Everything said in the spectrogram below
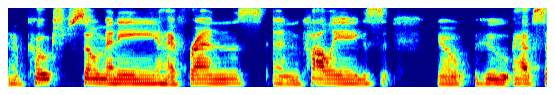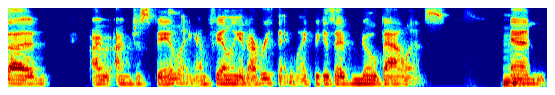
have coached so many. I have friends and colleagues, you know, who have said, I, am just failing. I'm failing at everything, like because I have no balance. Hmm. And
